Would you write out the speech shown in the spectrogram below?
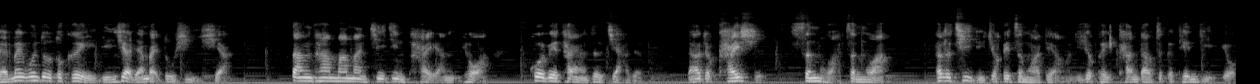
表面温度都可以零下两百度 C 以下，当它慢慢接近太阳以后啊。会被太阳这个加热，然后就开始升华蒸发，它的气体就被蒸发掉，你就可以看到这个天体有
